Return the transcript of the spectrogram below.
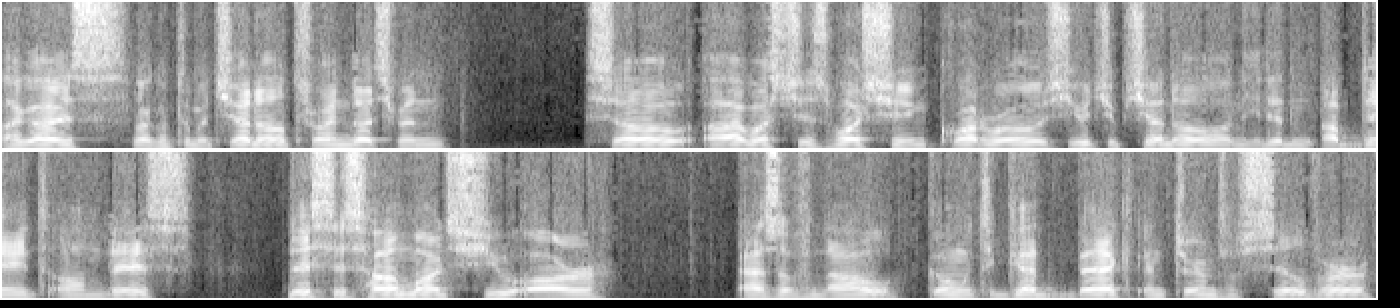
Hi guys, welcome to my channel, TryingDutchman. So I was just watching Quadro's YouTube channel and he did an update on this. This is how much you are, as of now, going to get back in terms of silver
